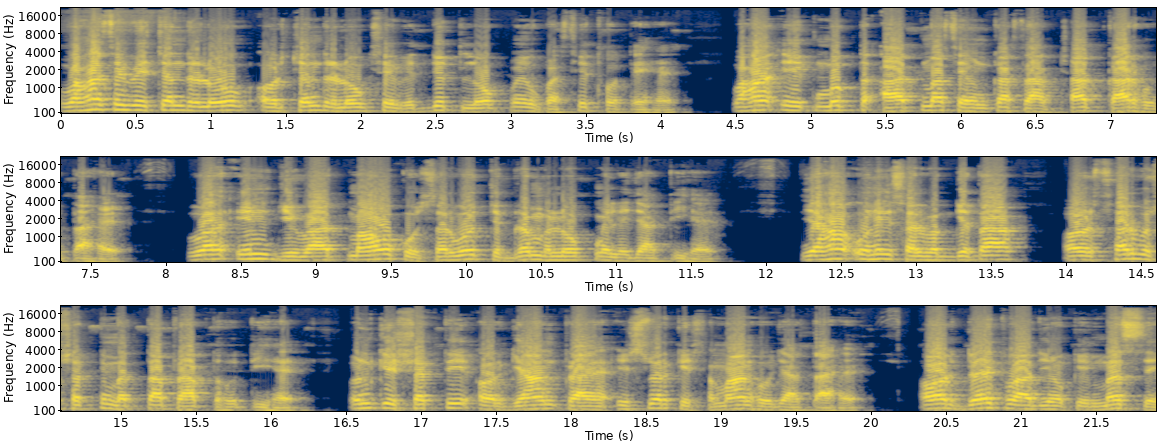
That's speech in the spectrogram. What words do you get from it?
वहाँ से वे चंद्रलोक और चंद्रलोक से विद्युत लोक में उपस्थित होते हैं। वहाँ एक मुक्त आत्मा से उनका साक्षात्कार होता है। वह इन जीवात्माओं को सर्वोच्च ब्रह्मलोक में ले जाती है। यहाँ उन्हें सर्वज्ञता और सर्वशक्तिमत्ता प्राप्त होती है। उनकी शक्ति और ज्ञान प्राय ईश्वर के समान हो जाता है और द्वैतवादियों के मत से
